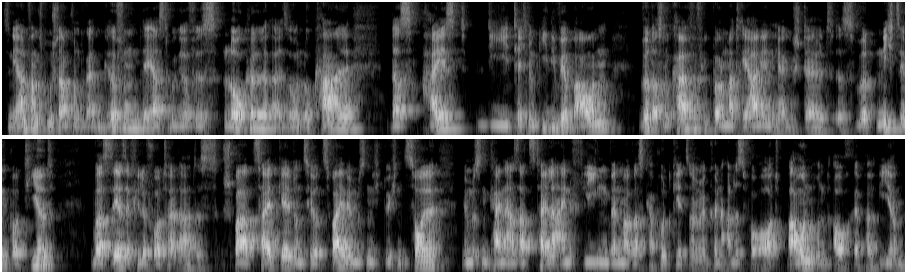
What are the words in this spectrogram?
sind die Anfangsbuchstaben von drei Begriffen. Der erste Begriff ist local, also lokal. Das heißt, die Technologie, die wir bauen, wird aus lokal verfügbaren Materialien hergestellt. Es wird nichts importiert, was sehr, sehr viele Vorteile hat. Es spart Zeit, Geld und CO2. Wir müssen nicht durch den Zoll. Wir müssen keine Ersatzteile einfliegen, wenn mal was kaputt geht, sondern wir können alles vor Ort bauen und auch reparieren.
